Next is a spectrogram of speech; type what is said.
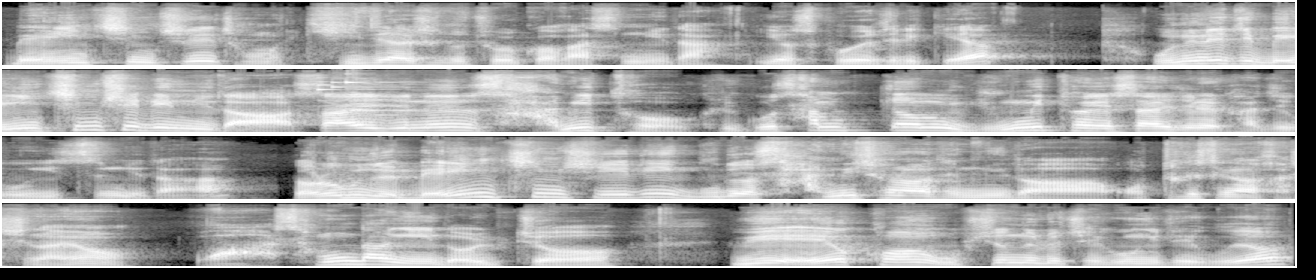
메인 침실 정말 기대하셔도 좋을 것 같습니다. 이어서 보여드릴게요. 오늘의 집 메인 침실입니다. 사이즈는 4m 그리고 3.6m의 사이즈를 가지고 있습니다. 여러분들 메인 침실이 무려 4m나 됩니다. 어떻게 생각하시나요? 와 상당히 넓죠. 위에 에어컨 옵션으로 제공이 되고요.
